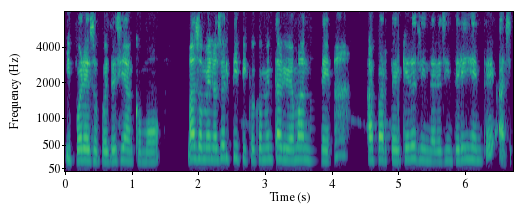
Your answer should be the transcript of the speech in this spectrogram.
y por eso pues decían como, más o menos el típico comentario de man de, "Ah, aparte de que eres linda, eres inteligente, así.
